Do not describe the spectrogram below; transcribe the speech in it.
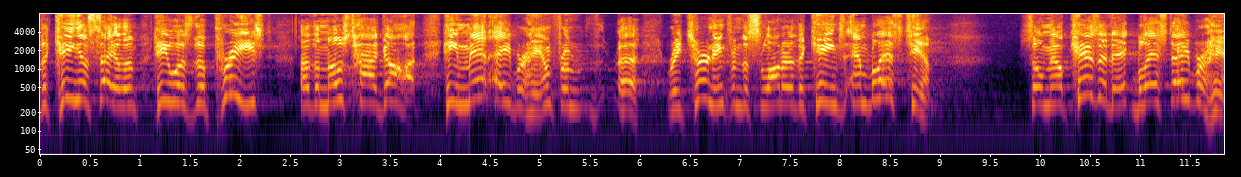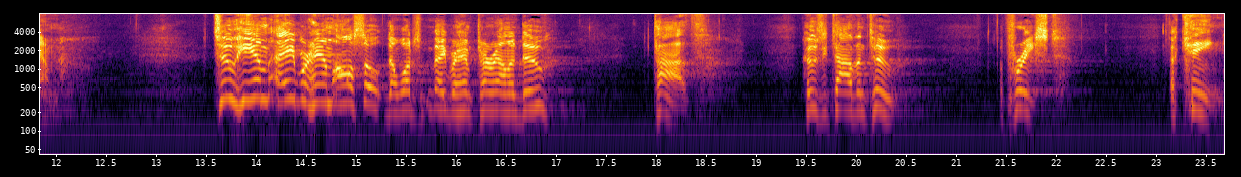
the king of Salem. He was the priest of the Most High God. He met Abraham from uh, returning from the slaughter of the kings and blessed him. So Melchizedek blessed Abraham. To him, Abraham also. Now, what does Abraham turn around and do? Tithes. Who's he tithing to? A priest, a king.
